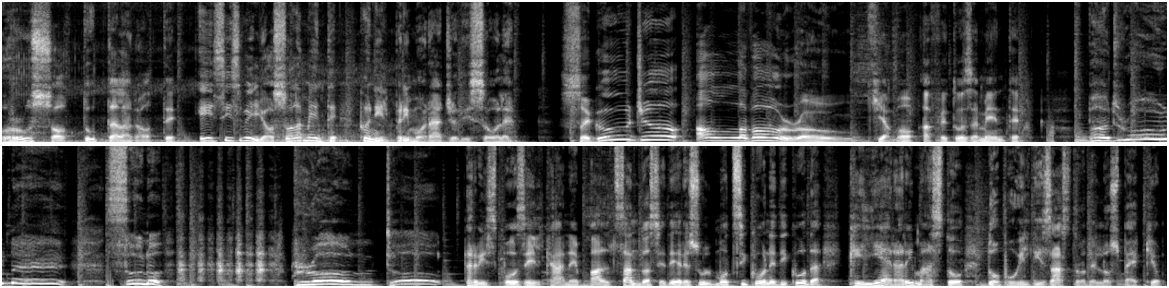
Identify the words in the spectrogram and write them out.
russò tutta la notte e si svegliò solamente con il primo raggio di sole. Segugio al lavoro, chiamò affettuosamente. Padrone, sono pronto, rispose il cane balzando a sedere sul mozzicone di coda che gli era rimasto dopo il disastro dello specchio.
